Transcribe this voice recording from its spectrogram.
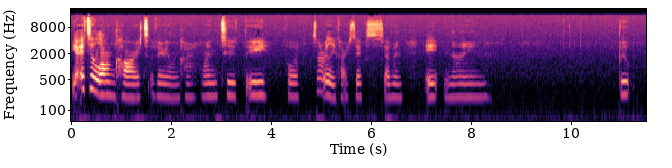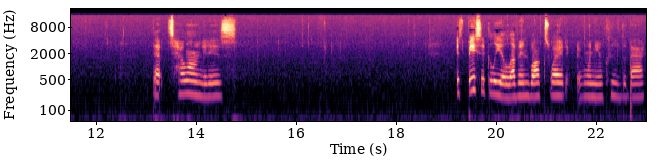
Yeah, it's a long car. It's a very long car. One, two, three, four. It's not really a car. Six, seven, eight, nine. Boop. That's how long it is. It's basically 11 blocks wide when you include the back.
